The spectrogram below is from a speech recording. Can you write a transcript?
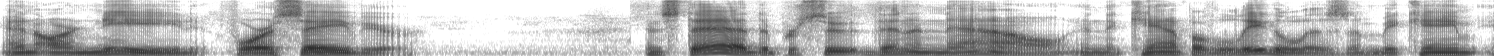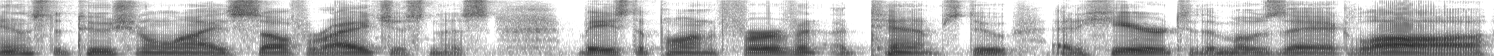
and our need for a Savior. Instead, the pursuit then and now in the camp of legalism became institutionalized self righteousness based upon fervent attempts to adhere to the Mosaic law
